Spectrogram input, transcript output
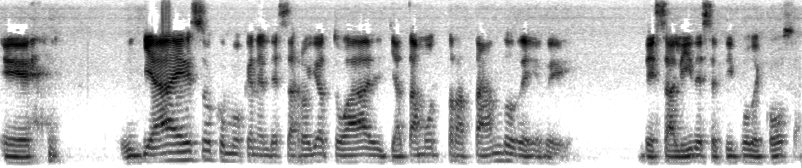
eh, ya eso como que en el desarrollo actual ya estamos tratando de salir de ese tipo de cosas.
